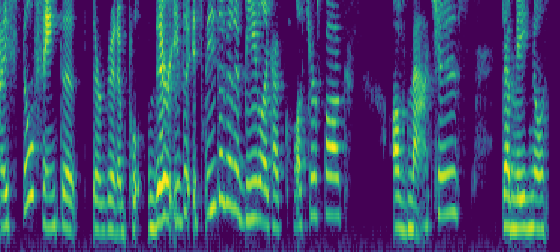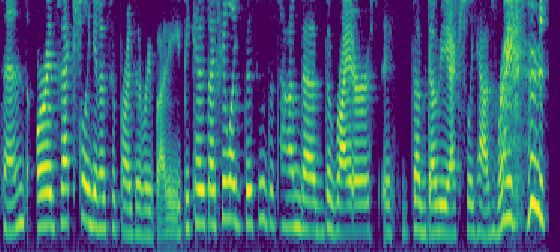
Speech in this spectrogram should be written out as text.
I still think that they're gonna put they're either it's either gonna be like a clusterfuck of matches that make no sense, or it's actually gonna surprise everybody because I feel like this is the time that the writers, if WWE actually has writers,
